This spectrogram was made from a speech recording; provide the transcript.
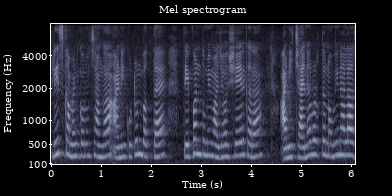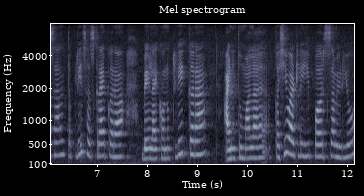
प्लीज कमेंट करून सांगा आणि कुठून बघताय ते पण तुम्ही माझ्यावर शेअर करा. आणि चॅनलवर तर नवीन आला असाल तर प्लीज सबस्क्राईब करा बेल आयकॉनवर क्लिक करा. आणि तुम्हाला कशी वाटली ही पर्सचा व्हिडिओ?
